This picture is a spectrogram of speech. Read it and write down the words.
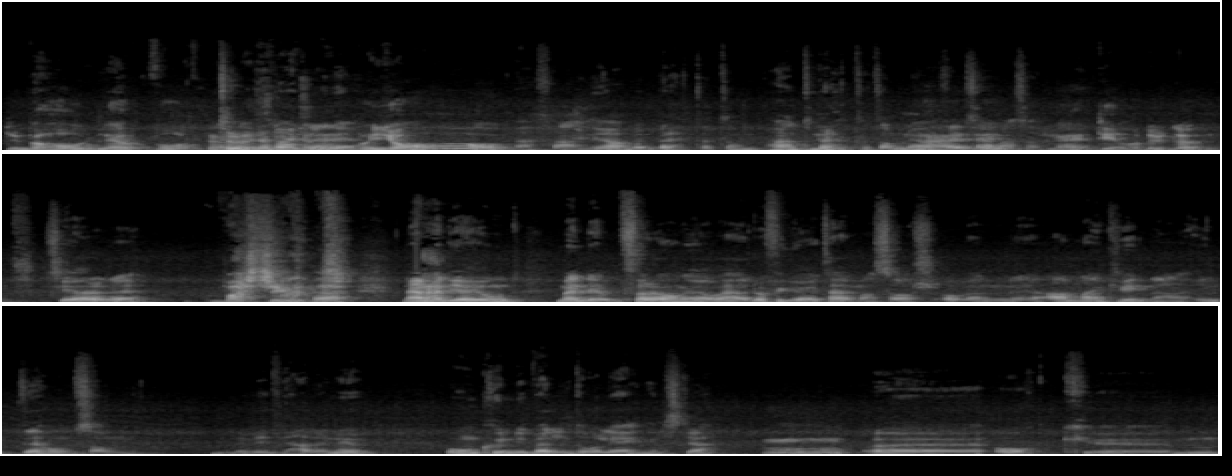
det behagliga uppvaknandet. Trodde du verkligen det? Ja! ja fan, jag har väl berättat om, har jag inte berättat om det? Nej, det, nej, det har du glömt. Ska jag göra det? Varsågod. Ja. Nej men det gör ju ont. Men det, förra gången jag var här, då fick jag ju thaimassage av en annan kvinna, inte hon som vi hade nu. Och hon kunde ju väldigt dålig engelska. Mm. Eh, och mm,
